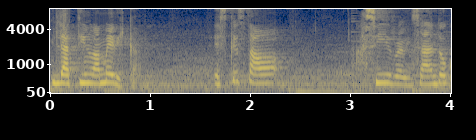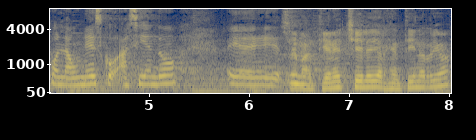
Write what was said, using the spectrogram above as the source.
Latinoamérica. Es que estaba así revisando con la UNESCO, haciendo... Eh, ¿Se mantiene Chile y Argentina arriba?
